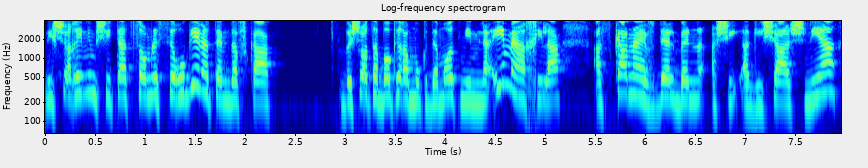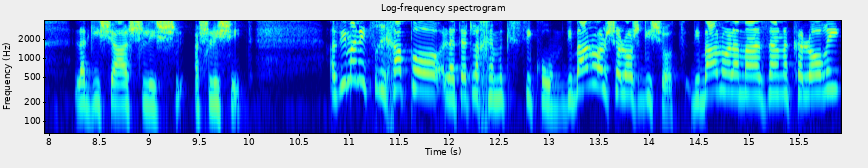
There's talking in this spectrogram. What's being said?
נשארים עם שיטת צום לסירוגין, אתם דווקא בשעות הבוקר המוקדמות נמנעים מהאכילה, אז כאן ההבדל בין הש... הגישה השנייה לגישה השליש... השלישית. אז אם אני צריכה פה לתת לכם סיכום, דיברנו על שלוש גישות, דיברנו על המאזן הקלורי,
